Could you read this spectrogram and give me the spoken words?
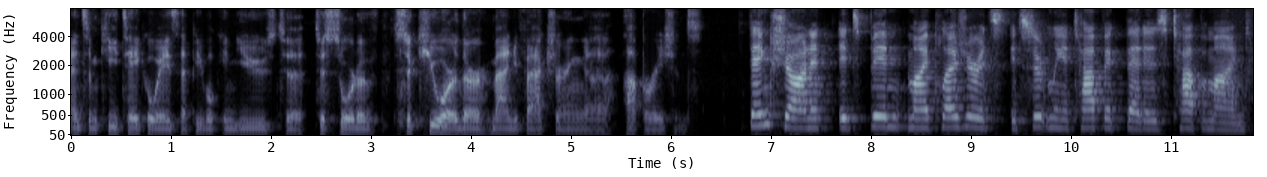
and some key takeaways that people can use to to sort of secure their manufacturing uh, operations. Thanks, Sean. It, it's been my pleasure. It's it's certainly a topic that is top of mind.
